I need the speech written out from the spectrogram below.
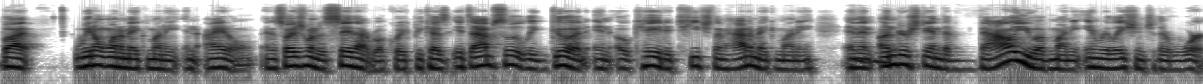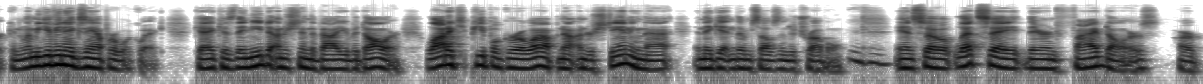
But we don't want to make money an idol. And so I just wanted to say that real quick because it's absolutely good and okay to teach them how to make money and then mm-hmm. understand the value of money in relation to their work. And let me give you an example real quick, okay? Because they need to understand the value of a dollar. A lot of people grow up not understanding that and they get themselves into trouble. Mm-hmm. And so let's say they earned $5 or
